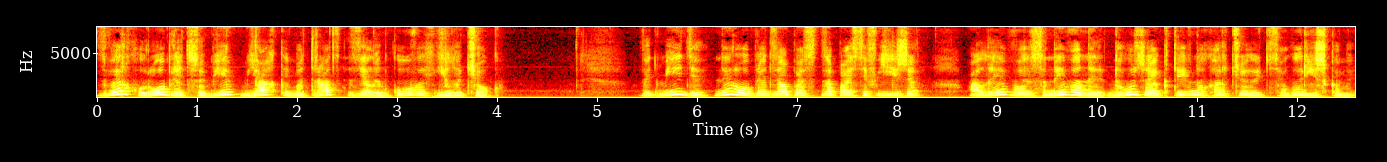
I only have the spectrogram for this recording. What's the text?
зверху роблять собі м'який матрац з ялинкових гілочок. Ведміді не роблять запас, запасів їжі, але восени вони дуже активно харчуються горішками,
